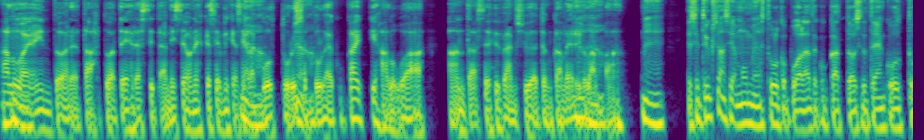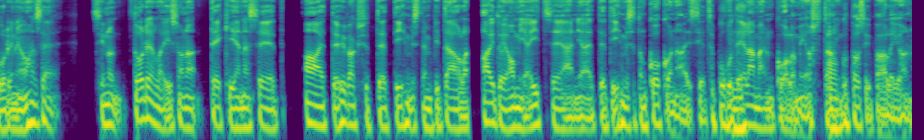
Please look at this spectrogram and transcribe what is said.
halua Mm. ja intoa ja tahtoa tehdä sitä, niin se on ehkä se, mikä siellä Joo, kulttuurissa joo. tulee, kun kaikki haluaa antaa se hyvän syötön kaverin lapaan. Niin. Ja sitten yksi asia mun mielestä ulkopuolelta, kun katsoo sitä teidän kulttuuria, niin onhan se, siinä on todella isona tekijänä se, että A, että te hyväksytte, että ihmisten pitää olla aitoja omia itseään ja että, että ihmiset on kokonaisia. Että sä puhut Mm. elämän kolmiosta Joo. niin kuin tosi paljon.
